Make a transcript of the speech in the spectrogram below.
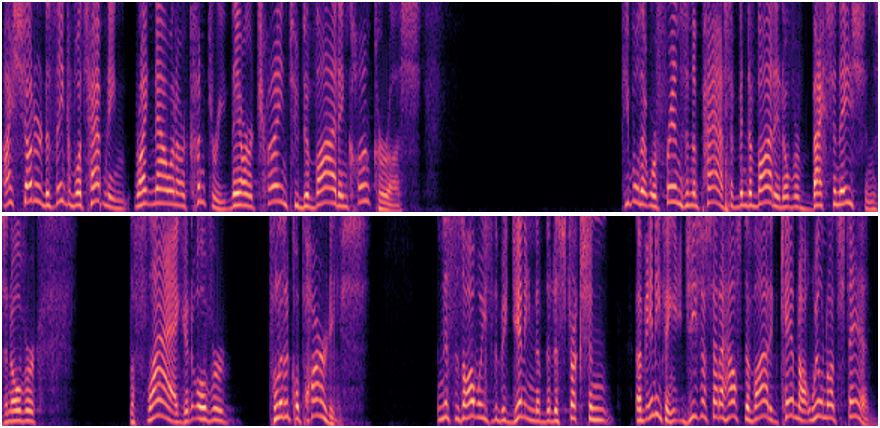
I shudder to think of what's happening right now in our country. They are trying to divide and conquer us. People that were friends in the past have been divided over vaccinations and over the flag and over political parties. And this is always the beginning of the destruction of anything. Jesus said, A house divided cannot, will not stand.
